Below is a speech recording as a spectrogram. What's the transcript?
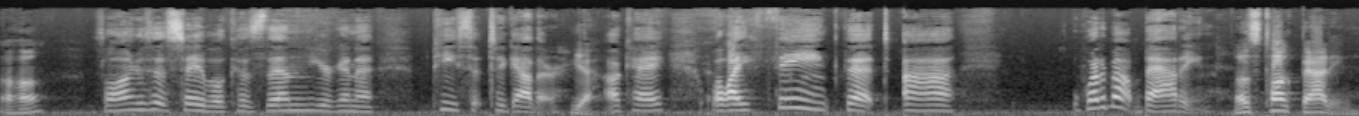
Uh huh. as long as it's stable, because then you're going to piece it together. Yeah. Okay. Well, I think that. Uh, what about batting? Let's talk batting.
